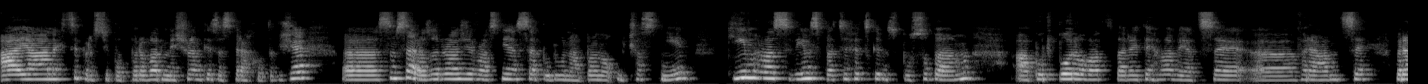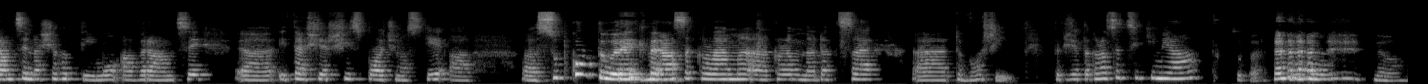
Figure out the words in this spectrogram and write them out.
a já nechci prostě podporovat myšlenky ze strachu. Takže uh, jsem se rozhodla, že vlastně se budu naplno účastnit tímhle svým specifickým způsobem a podporovat tady tyhle věci uh, v rámci, v rámci našeho týmu a v rámci uh, i té širší společnosti a subkultury, která mhm. se kolem, kolem nadace tvoří. Takže takhle se cítím já. Super. Mhm. no.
